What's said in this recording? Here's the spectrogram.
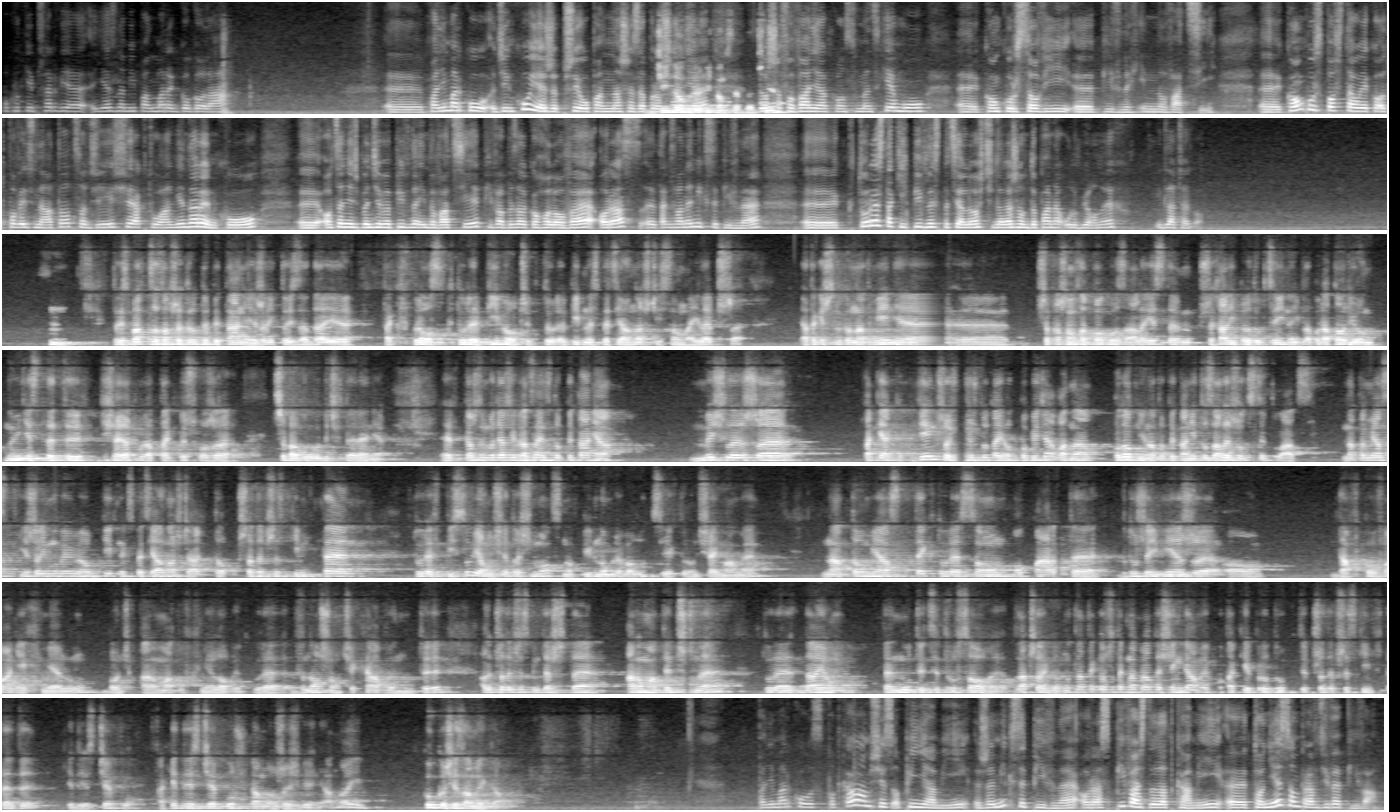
po krótkiej przerwie jest z nami pan Marek Gogola. E, Panie Marku, dziękuję, że przyjął Pan nasze zaproszenie dobry, do szefowania konsumenckiemu e, konkursowi e, piwnych innowacji. Konkurs powstał jako odpowiedź na to, co dzieje się aktualnie na rynku. Oceniać będziemy piwne innowacje, piwa bezalkoholowe oraz tak zwane miksy piwne. Które z takich piwnych specjalności należą do Pana ulubionych i dlaczego? Hmm. To jest bardzo zawsze trudne pytanie, jeżeli ktoś zadaje tak wprost, które piwo czy które piwne specjalności są najlepsze. Ja tak jeszcze tylko nadmienię, e, przepraszam za pogłos, ale jestem przy hali produkcyjnej w laboratorium, no i niestety dzisiaj akurat tak wyszło, że trzeba było być w terenie. E, W każdym razie wracając do pytania, myślę, że tak jak większość już tutaj odpowiedziała na, podobnie na to pytanie, to zależy od sytuacji. Natomiast jeżeli mówimy o piwnych specjalnościach, to przede wszystkim te, które wpisują się dość mocno w piwną rewolucję, którą dzisiaj mamy, natomiast te, które są oparte w dużej mierze o dawkowanie chmielu bądź aromatów chmielowych, które wnoszą ciekawe nuty, ale przede wszystkim też te aromatyczne, które dają te nuty cytrusowe. Dlaczego? No dlatego, że tak naprawdę sięgamy po takie produkty przede wszystkim wtedy, kiedy jest ciepło, a kiedy jest ciepło, szukamy orzeźwienia. No i kółko się zamyka. Panie Marku, spotkałam się z opiniami, że miksy piwne oraz piwa z dodatkami e, to nie są prawdziwe piwa.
